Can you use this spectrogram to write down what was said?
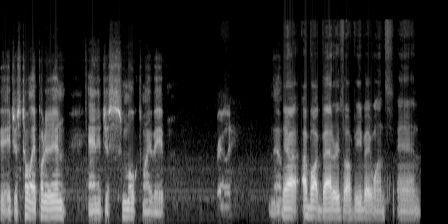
It, it just totally. I put it in, and it just smoked my vape. Really? Yeah. Yeah, I bought batteries off eBay once, and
